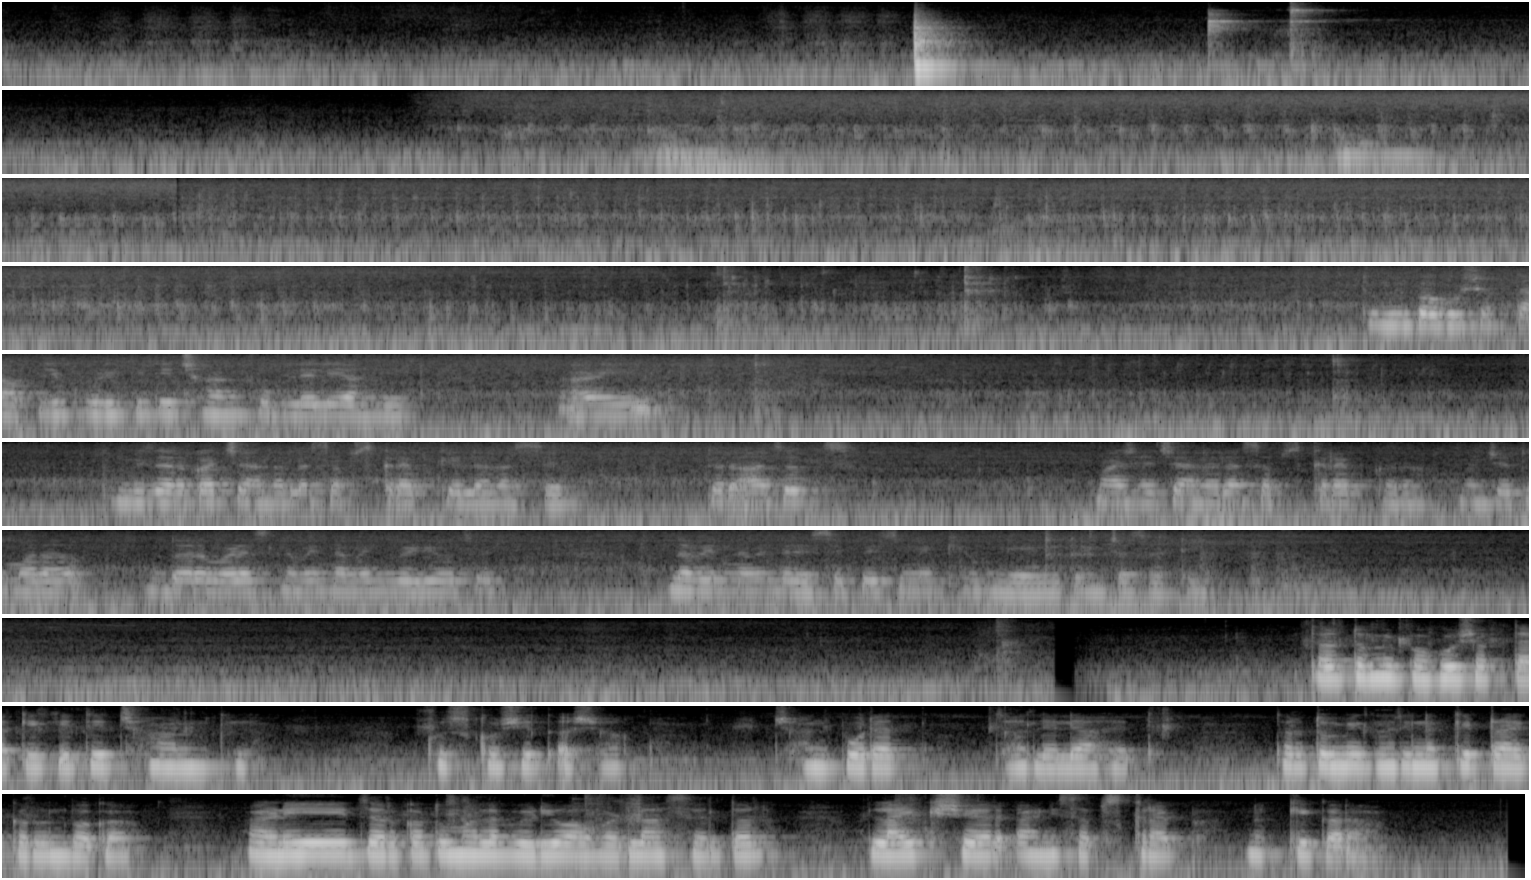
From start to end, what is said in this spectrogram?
तुम्ही बघू शकता आपली पुरी किती छान फुगलेली आहे. आणि तुम्ही जर का चॅनलला सबस्क्राईब केलं नसेल तर आजच माझ्या चॅनलला सबस्क्राईब करा. म्हणजे तुम्हाला दरवेळेस नवीन नवीन व्हिडिओज नवीन नवीन रेसिपीज मी घेऊन येईन तुमच्यासाठी. तर तुम्ही बघू शकता की किती छान खुसखुशीत अशा छान पुऱ्यात झालेल्या आहेत. तर तुम्ही घरी नक्की ट्राय करून बघा. आणि जर का तुम्हाला व्हिडिओ आवडला असेल तर लाईक शेअर आणि सबस्क्राईब नक्की करा.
